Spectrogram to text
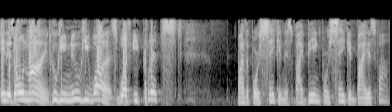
in his own mind, who he knew he was, was eclipsed by the forsakenness, by being forsaken by his father.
